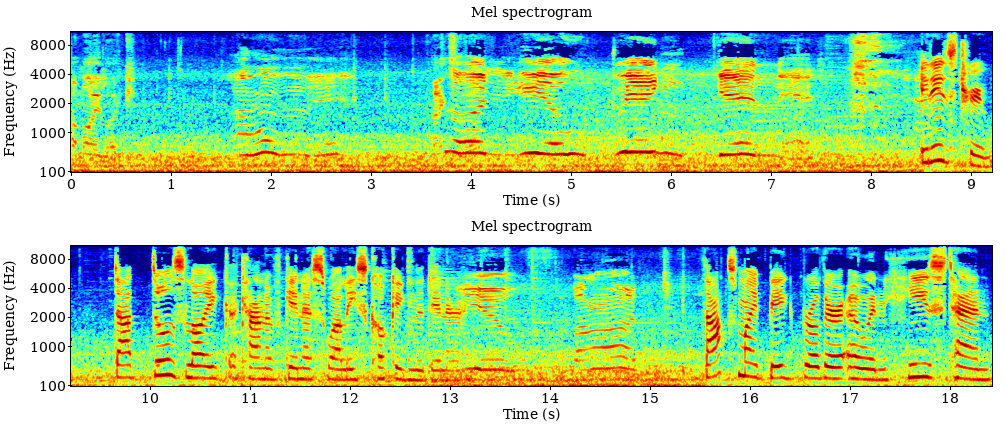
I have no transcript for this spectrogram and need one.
am I like? Only Thanks. cause you drinking it. It is true. Dad does like a can of Guinness while he's cooking the dinner. You fart. That's my big brother Owen. He's 10.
